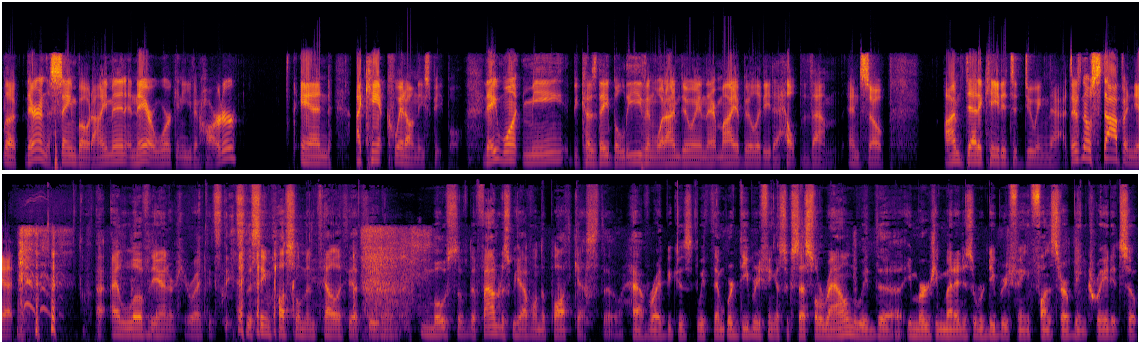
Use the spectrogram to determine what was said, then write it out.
look, they're in the same boat I'm in and they are working even harder. And I can't quit on these people. They want me because they believe in what I'm doing, their my ability to help them. And so I'm dedicated to doing that. There's no stopping yet. I love the energy, right? It's the, it's the same hustle mentality that you know most of the founders we have on the podcast uh, have, right? Because with them, we're debriefing a successful round with the emerging managers. We're debriefing funds that are being created. So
